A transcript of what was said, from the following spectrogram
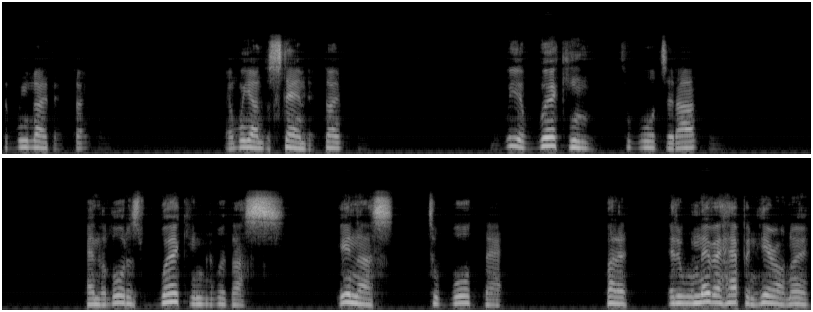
and we know that, don't we? And we understand it, don't we? We are working towards it, aren't we? And the Lord is working with us, in us, toward that. But it, it will never happen here on earth.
